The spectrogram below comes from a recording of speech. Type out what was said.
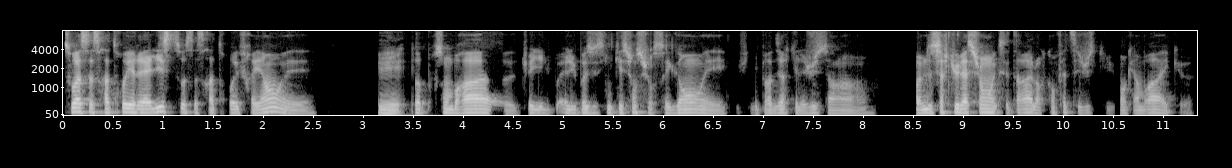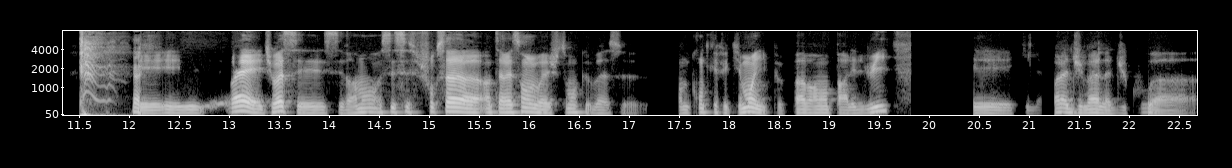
soit ça sera trop irréaliste, soit ça sera trop effrayant. Et mmh. soit pour son bras, tu vois, elle lui pose aussi une question sur ses gants et il finit par dire qu'il a juste un problème de circulation, etc. Alors qu'en fait, c'est juste qu'il lui manque un bras et que et, ouais, tu vois, c'est vraiment. je trouve ça intéressant, ouais, justement, que bah, se rendre compte qu'effectivement, il peut pas vraiment parler de lui et qu'il a voilà, du mal, du coup, à,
